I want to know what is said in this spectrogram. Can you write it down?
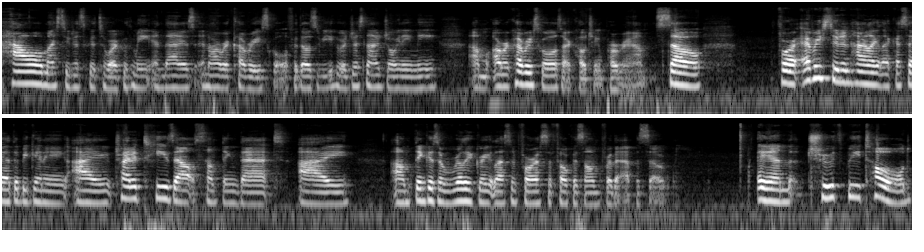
how my students get to work with me, and that is in our recovery school. For those of you who are just now joining me, um, our recovery school is our coaching program. So, for every student highlight, like I said at the beginning, I try to tease out something that I um, think is a really great lesson for us to focus on for the episode. And truth be told,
